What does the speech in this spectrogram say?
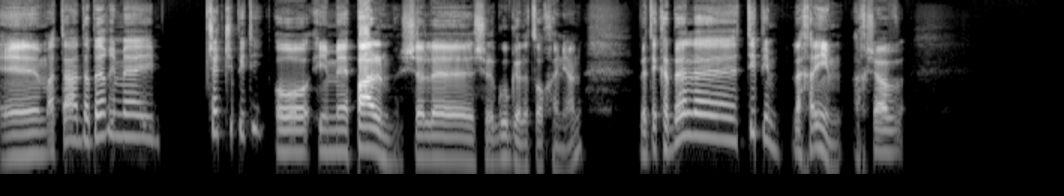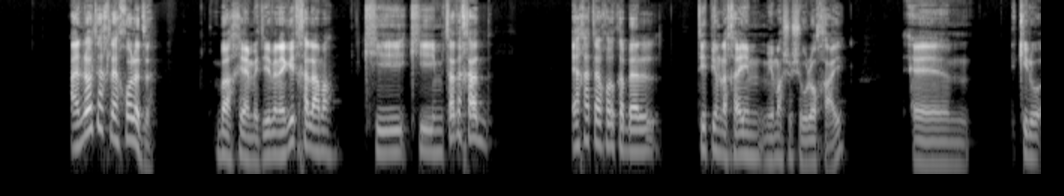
אמ, אתה דבר עם אה, צ'אט GPT או עם PaLM אה, של, אה, של גוגל לצורך העניין ותקבל uh, טיפים לחיים. עכשיו, אני לא יודע איך לאכול את זה בהכי אמיתי ואני אגיד לך למה. כי, כי מצד אחד, איך אתה יכול לקבל טיפים לחיים ממשהו שהוא לא חי? Uh, כאילו,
